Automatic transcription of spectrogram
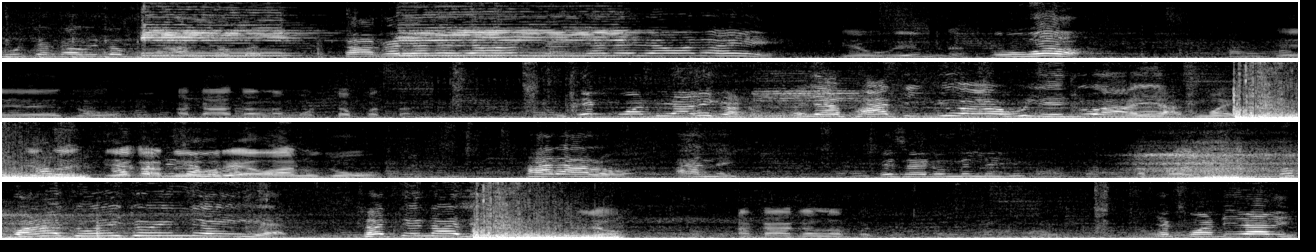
હું ચકાવે એટલે ભોણાન ખબર. કાકડિયાને લેવાનું મેણિયાને લેવાના હે. એવું એમ ને? ઓવો એ જો આ કાગળના મોટા પતંગ. એક કોડી આરી કાઢો. એટલે આ ફાટી ગયું આ હું લેજો આ એ હાથમાં એ તો એક આધું એવું રહેવાનું જો હારા હાલો આ નહીં. એ સાઈડો મિલ તો ભણા જોઈ જોઈને લે યાર. છતે ના લે લ્યો આ કાગળના પતંગ એક કોડી આલી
